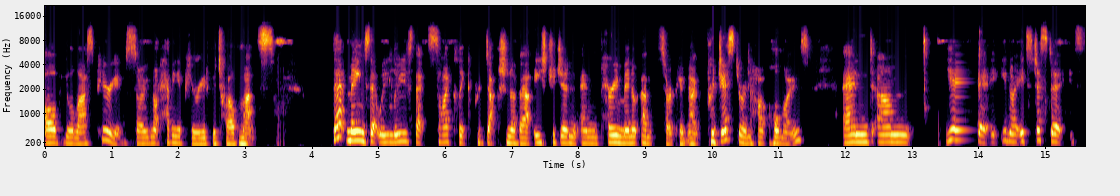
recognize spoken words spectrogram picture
of your last period. So not having a period for 12 months. That means that we lose that cyclic production of our estrogen and perimenopause, um, sorry, no, progesterone hormones. And um, yeah, you know, it's just a, it's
